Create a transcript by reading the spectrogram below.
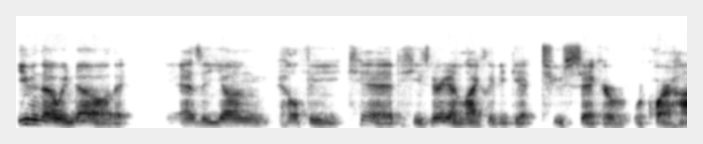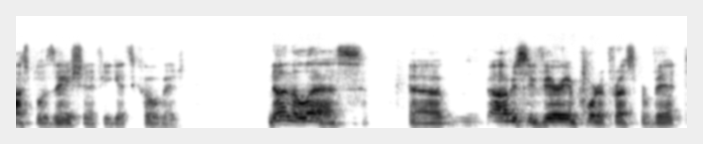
Even though we know that as a young, healthy kid, he's very unlikely to get too sick or require hospitalization if he gets COVID. Nonetheless, uh, obviously, very important for us to prevent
